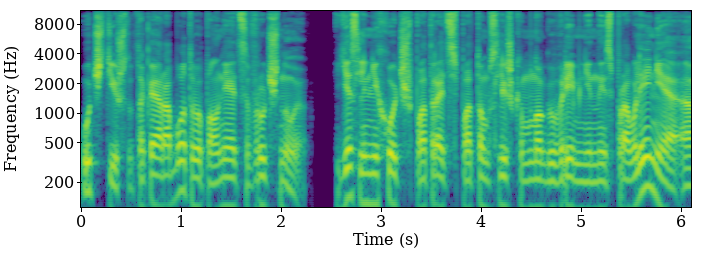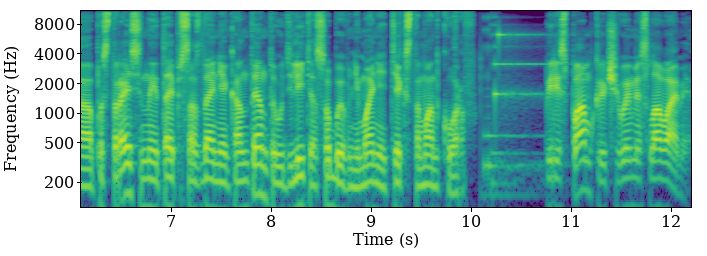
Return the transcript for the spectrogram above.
Учти, что такая работа выполняется вручную. Если не хочешь потратить потом слишком много времени на исправление, а, постарайся на этапе создания контента уделить особое внимание текстам анкоров. Переспам ключевыми словами.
